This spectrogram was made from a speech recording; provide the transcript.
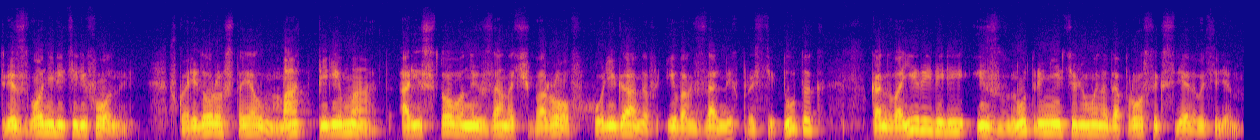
трезвонили телефоны, в коридорах стоял мат-перемат, арестованных за ночь воров, хулиганов и вокзальных проституток конвоиры вели из внутренней тюрьмы на допросы к следователям.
